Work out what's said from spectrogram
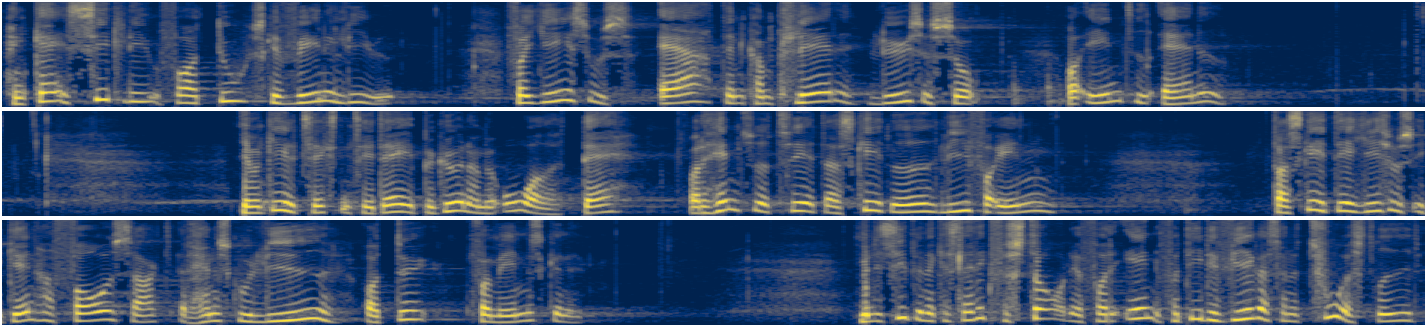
Han gav sit liv for, at du skal vinde livet. For Jesus er den komplette løsesum og intet andet. Evangelieteksten til i dag begynder med ordet da, og det hentyder til, at der er sket noget lige for inden. Der er sket det, at Jesus igen har forudsagt, at han skulle lide og dø for menneskene. Men disciplene kan slet ikke forstå det og få det ind, fordi det virker så naturstridigt,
